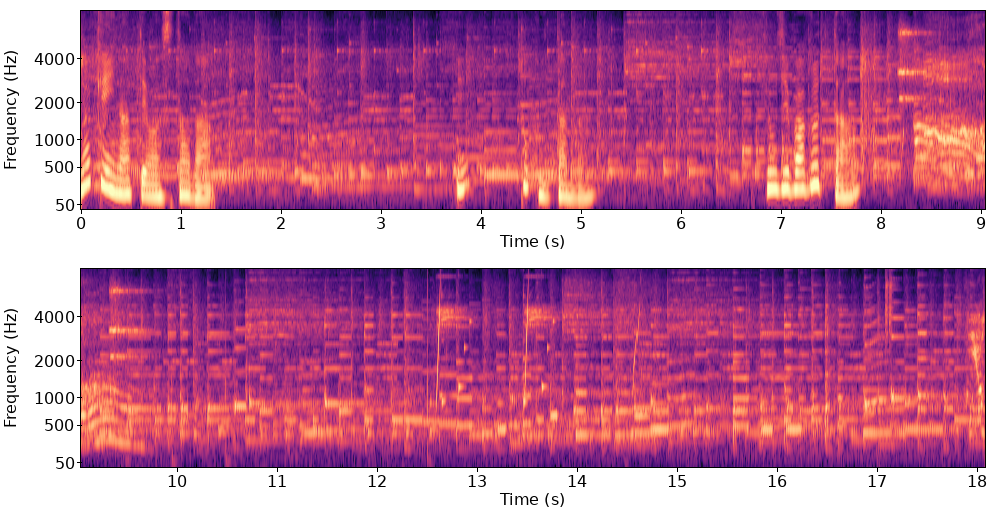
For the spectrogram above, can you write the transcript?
やけになってますただ。えどこ行ったんだ？表示バグった？よっ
